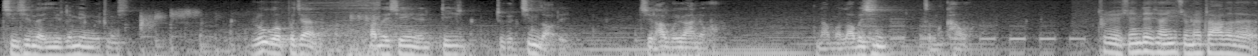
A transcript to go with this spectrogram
体现在以人民为中心。如果不将犯罪嫌疑人第一这个尽早的缉拿归案的话，那么老百姓怎么看我？这个嫌疑对象一直没抓到的，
